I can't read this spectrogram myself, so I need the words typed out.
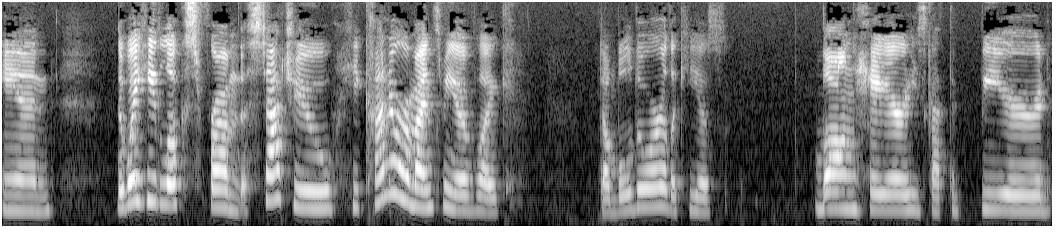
and the way he looks from the statue, he kind of reminds me of like Dumbledore. Like he has long hair, he's got the beard,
